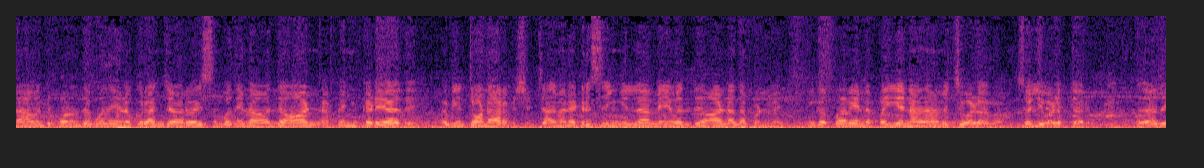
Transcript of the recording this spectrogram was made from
நான் வந்து பிறந்த போது எனக்கு ஒரு அஞ்சாறு வயசும் போது நான் வந்து ஆண் பெண் கிடையாது அப்படின்னு தோண ஆரம்பிச்சிடுச்சு அது மாதிரி ட்ரெஸ்ஸிங் எல்லாமே வந்து ஆணாக தான் பண்ணுவேன். எங்கள் அப்பாவே என்னை பையனாக தான் வச்சு வள சொல்லி வளர்த்தாரு. அதாவது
